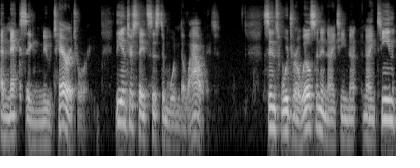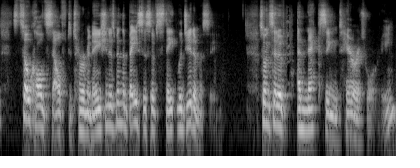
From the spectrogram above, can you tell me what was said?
annexing new territory. The interstate system wouldn't allow it. Since Woodrow Wilson in 1919, so-called self-determination has been the basis of state legitimacy. So instead of annexing territory,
